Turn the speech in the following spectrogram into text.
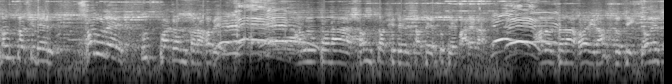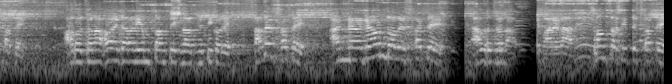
সন্ত্রাসীদের সমূলে উৎপাদন করা হবে। আলোচনা সন্ত্রাসীদের সাথে হতে পারে না। আলোচনা হয় রাজনৈতিক দলের সাথে। আলোচনা হয় যারা নিয়মতান্ত্রিক রাজনীতি করে, তাদের সাথে আন্ডারগ্রাউন্ড দলের সাথে আলোচনা পারে না, সন্ত্রাসীদের সাথে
